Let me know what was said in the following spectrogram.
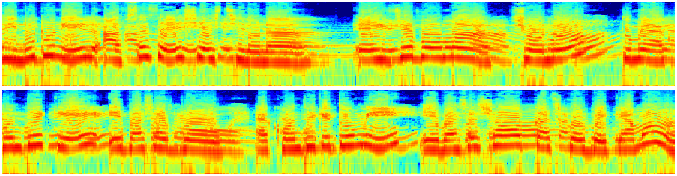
রিনু টুনির আফসোসে শেষ ছিল না। এই যে বৌমা, শোনো, তুমি এখন থেকে এ বাসার বউ। এখন থেকে তুমি এ বাসার সব কাজ করবে, কেমন?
